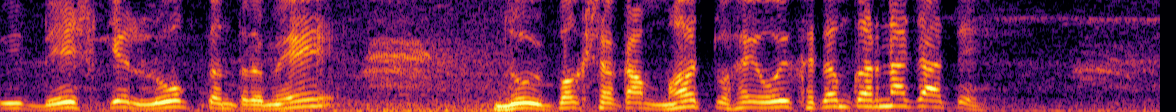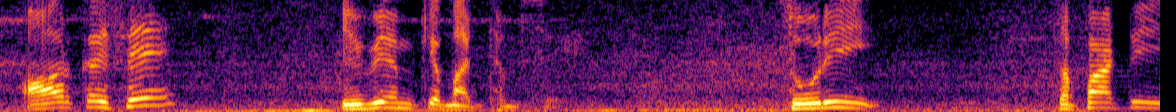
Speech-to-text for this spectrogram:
इस देश के लोकतंत्र में जो विपक्ष का महत्व है वही खत्म करना चाहते हैं। और कैसे? ईवीएम के माध्यम से। चोरी चपाटी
